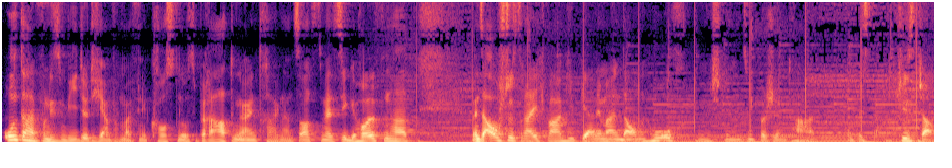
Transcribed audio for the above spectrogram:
unterhalb von diesem Video dich einfach mal für eine kostenlose Beratung eintragen. Ansonsten, wenn es dir geholfen hat, wenn es aufschlussreich war, gib gerne mal einen Daumen hoch. Ich wünsche dir einen super schönen Tag und bis dann. Tschüss, ciao.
